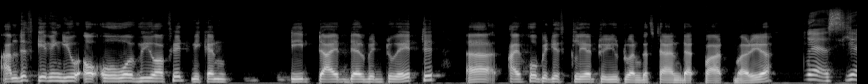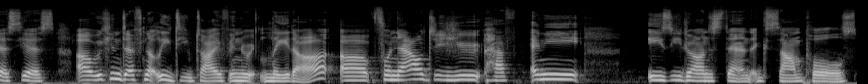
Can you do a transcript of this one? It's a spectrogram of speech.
I'm just giving you an overview of it. We can deep dive delve into it. Uh, I hope it is clear to you to understand that part, Maria. Yes, yes, yes. Uh, we can definitely deep dive into it later. Uh, for now, do you have any easy to understand examples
